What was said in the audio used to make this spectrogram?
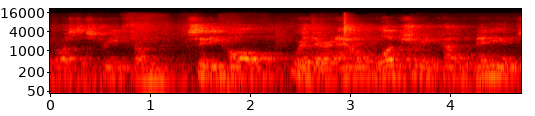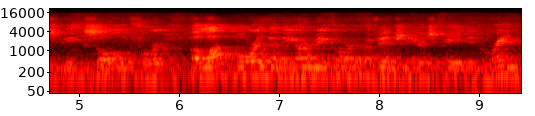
across the street from City Hall, where there are now luxury condominiums being sold for a lot more than the Army Corps of Engineers paid in rent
